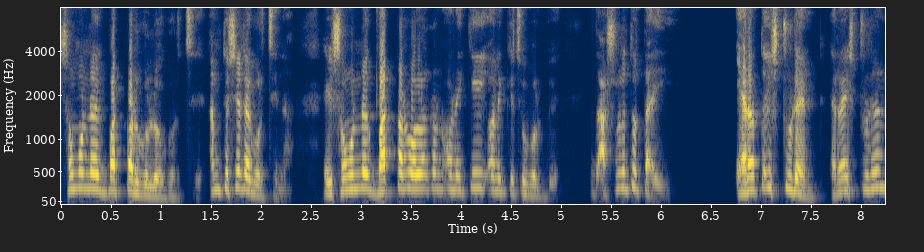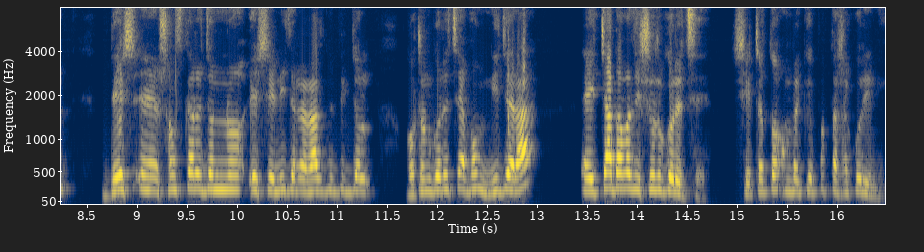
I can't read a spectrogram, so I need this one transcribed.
সমন্বয়ক বাটপারগুলো করছে। আমি তো সেটা করছি না। এই সমন্বয়ক বাটপার বলার কারণে অনেকেই অনেক কিছু বলবে। আসলে তো তাই। এরা তো স্টুডেন্ট এরা স্টুডেন্ট দেশ সংস্কারের জন্য এসে নিজেরা রাজনৈতিক দল গঠন করেছে এবং নিজেরা এই চাঁদাবাজি শুরু করেছে। সেটা তো আমরা কেউ প্রত্যাশা করিনি।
